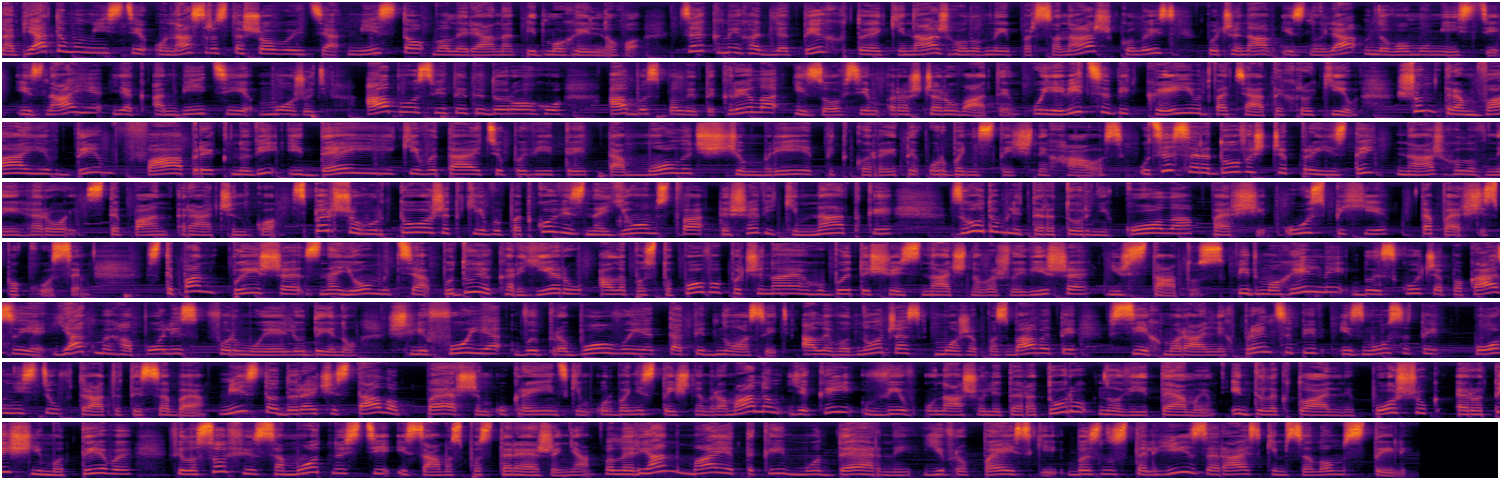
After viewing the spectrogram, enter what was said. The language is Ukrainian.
На п'ятому місці у нас розташовується місто Валеріана Підмогильного. Це книга для тих, хто, як і наш головний персонаж, колись починав із нуля в новому місті і знає, як амбіції можуть або освітити дорогу, або спалити крила і зовсім розчарувати. Уявіть собі Київ 20-х років, шум трамваїв, дим фабрик, нові ідеї, які витають у повітрі, та молодь, що мріє підкорити урбаністичний хаос. У це середовище приїздить наш головний герой Степан Радченко. Спершу гуртожитки, випадкові знайомства, дешеві кімнатки, згодом літературні кола, перші успіхи та перші спокуси. Степан пише, знайомиться, будує кар'єру, але поступово починає губити щось значно важливіше, ніж статус. Підмогильний блискуче показує, як мегаполіс формує людину, шліфує, випробовує та підносить, але водночас може позбавити всіх моральних принципів і змусити повністю втратити себе. Місто, до речі, стало першим українським урбаністичним романом, який ввів у нашу літературу нові теми: інтелектуальний пошук, еротичні мотиви, філософію самотності і самоспостереження. Валеріан має такий модерний, європейський, без ностальгії за райським селом стиль.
